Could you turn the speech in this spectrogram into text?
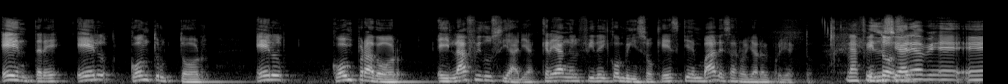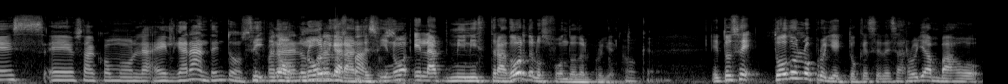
entre el constructor, el comprador y la fiduciaria crean el fideicomiso, que es quien va a desarrollar el proyecto. La fiduciaria es, eh, o sea, como el garante, entonces. Sí, no, no el garante, sino el administrador de los fondos del proyecto. Entonces, todos los proyectos que se desarrollan bajo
